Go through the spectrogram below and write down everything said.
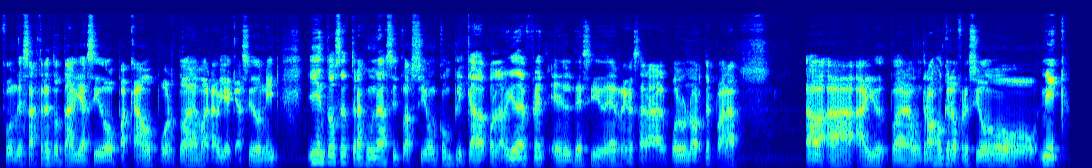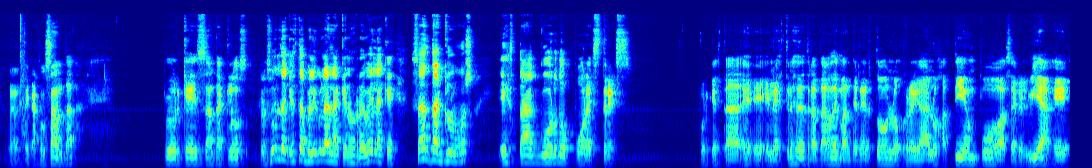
fue un desastre total y ha sido opacado por toda la maravilla que ha sido Nick. Y entonces, tras una situación complicada con la vida de Fred, él decide regresar al Polo Norte para, para un trabajo que le ofreció Nick, en este caso Santa, porque Santa Claus, resulta que esta película es la que nos revela que Santa Claus está gordo por estrés. Porque está eh, eh, el estrés de tratar de mantener todos los regalos a tiempo, hacer el viaje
